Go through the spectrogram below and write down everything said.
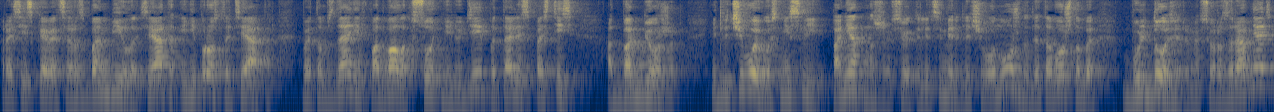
Российская авиация разбомбила театр, и не просто театр. В этом здании, в подвалах сотни людей пытались спастись от бомбежек. И для чего его снесли? Понятно же, все это лицемерие для чего нужно? Для того, чтобы бульдозерами все разровнять,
